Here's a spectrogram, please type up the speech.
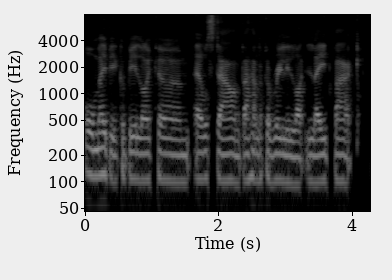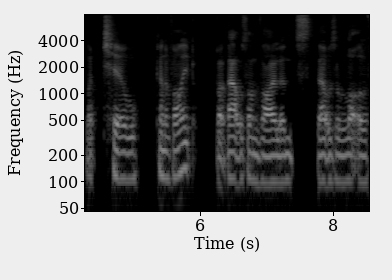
or maybe it could be like um Els Down that had like a really like laid back, like chill kind of vibe. But that was on violence. That was a lot of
